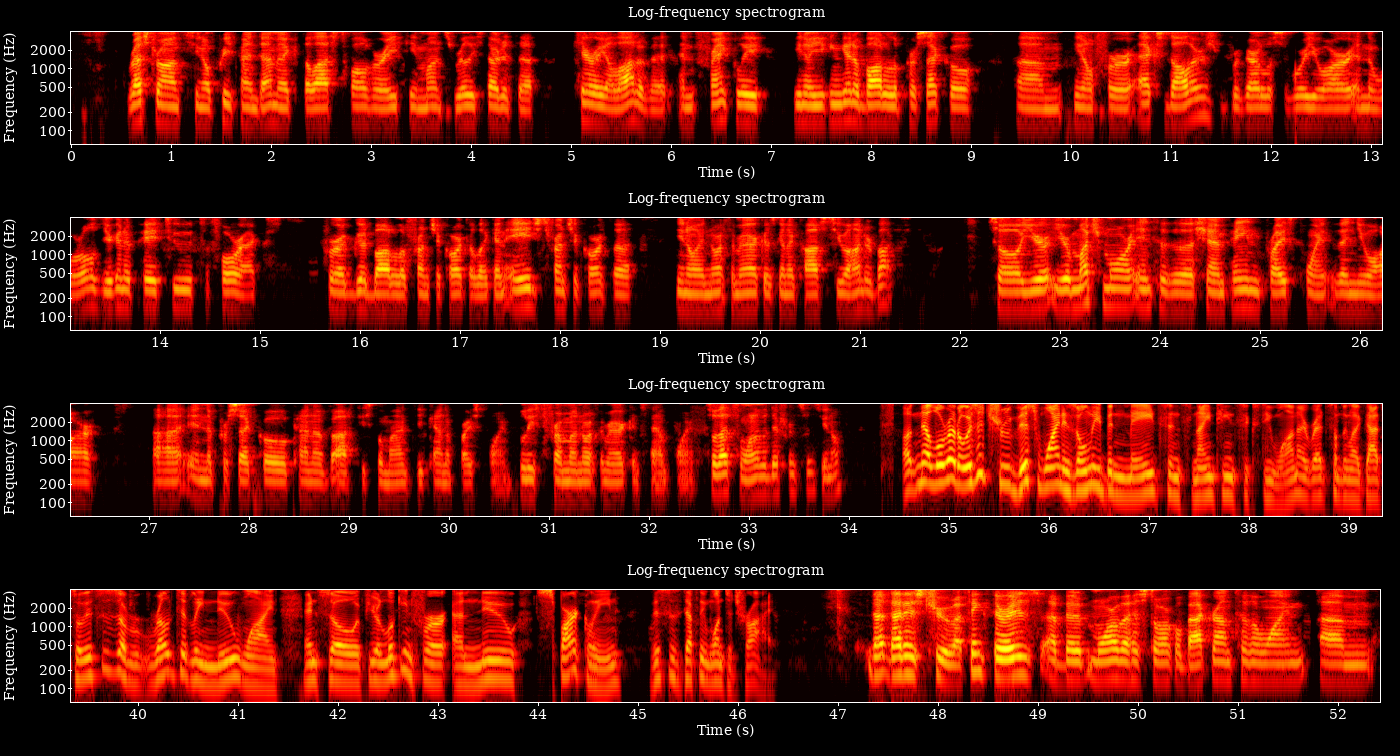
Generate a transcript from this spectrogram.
restaurants, you know, pre-pandemic, the last 12 or 18 months really started to carry a lot of it. And frankly, you know, you can get a bottle of prosecco, um, you know, for X dollars, regardless of where you are in the world. You're going to pay two to four X for a good bottle of Franciacorta. Like an aged Franciacorta you know, in North America is going to cost you hundred bucks. So you're you're much more into the champagne price point than you are uh, in the prosecco kind of asti spumante kind of price point, at least from a North American standpoint. So that's one of the differences, you know. Uh, now, Loretto, is it true this wine has only been made since 1961? I read something like that. So this is a relatively new wine, and so if you're looking for a new sparkling, this is definitely one to try. That that is true. I think there is a bit more of a historical background to the wine, um,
